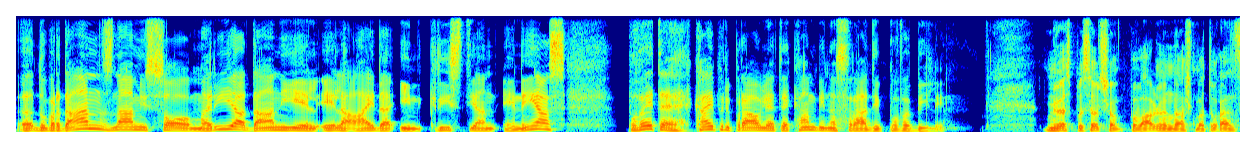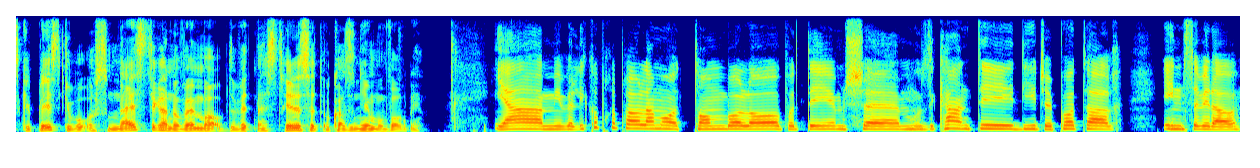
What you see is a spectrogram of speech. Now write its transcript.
Dobr dan, z nami so Marija, Daniel, Ela Ajda in Kristjan Eneas. Povejte, kaj pripravljate, kam bi nas radi povabili? Mi vas posrčno povabljamo na naš maturantski ples, ki bo 18. novembra ob 19.30 v Kazanjem v Vrbi. Ja, mi veliko pripravljamo, tombolo, potem še muzikanti, DJ Potar in seveda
